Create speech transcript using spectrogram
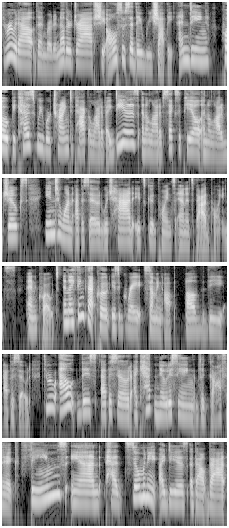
threw it out, then wrote another draft. She also said they reshot the ending. Quote, because we were trying to pack a lot of ideas and a lot of sex appeal and a lot of jokes into one episode, which had its good points and its bad points. End quote. And I think that quote is a great summing up of the episode. Throughout this episode, I kept noticing the Gothic themes and had so many ideas about that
